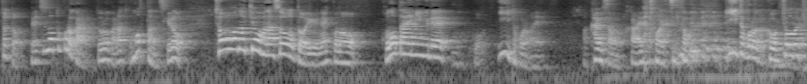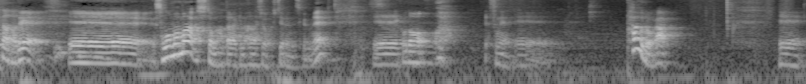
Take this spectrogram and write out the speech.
ちょっと別のところから取ろうかなと思ったんですけどちょうど今日話そうというねこのこのタイミングでこういいところがね神様の計らいだと思いますけども いいところがこうちょうど来たので、えー、そのまま使徒の働きの話をしてるんですけどね、えー、このですね、えー、パウロが、え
